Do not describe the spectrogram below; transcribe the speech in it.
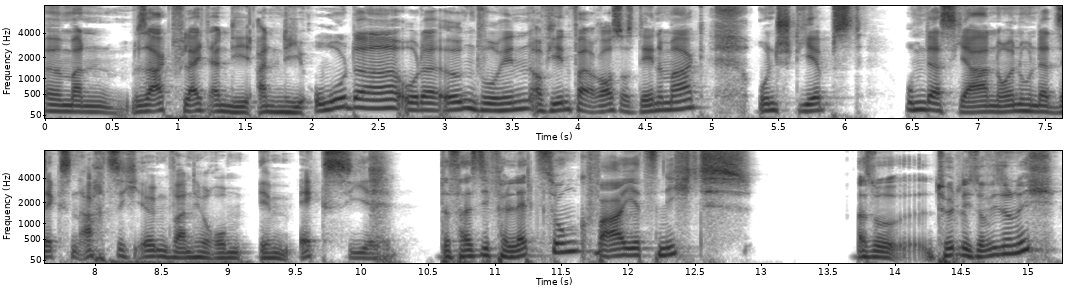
äh, man sagt vielleicht an die, an die Oder oder irgendwo hin, auf jeden Fall raus aus Dänemark und stirbst um das Jahr 986 irgendwann herum im Exil. Das heißt, die Verletzung war jetzt nicht, also tödlich sowieso nicht?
